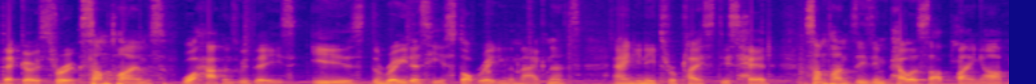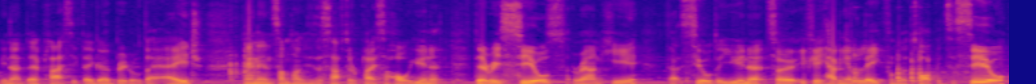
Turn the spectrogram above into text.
that goes through. Sometimes what happens with these is the readers here stop reading the magnets and you need to replace this head. Sometimes these impellers start playing up, you know, they're plastic, they go brittle, they age, and then sometimes you just have to replace the whole unit. There is seals around here that seal the unit, so if you're having a leak from the top, it's a seal.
